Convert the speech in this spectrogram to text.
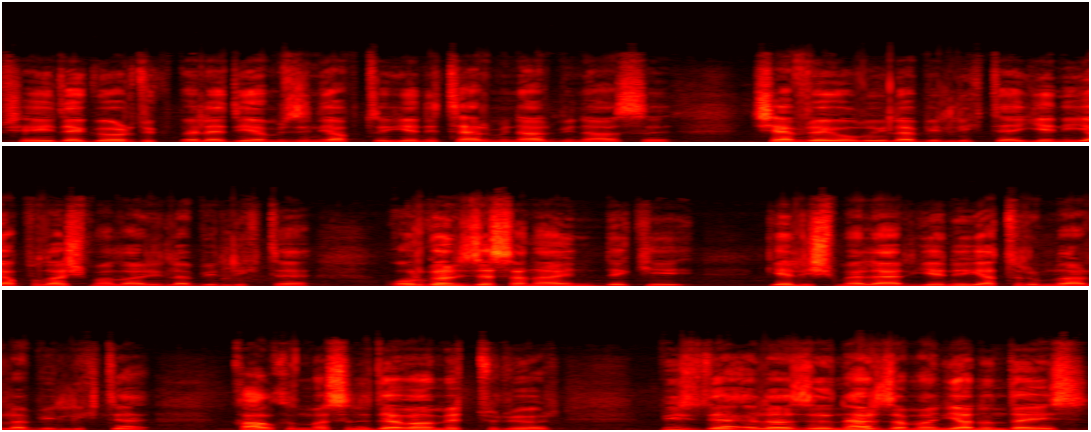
şeyi de gördük. Belediyemizin yaptığı yeni terminal binası, çevre yoluyla birlikte, yeni yapılaşmalarıyla birlikte, organize sanayindeki gelişmeler, yeni yatırımlarla birlikte kalkınmasını devam ettiriyor. Biz de Elazığ'ın her zaman yanındayız.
